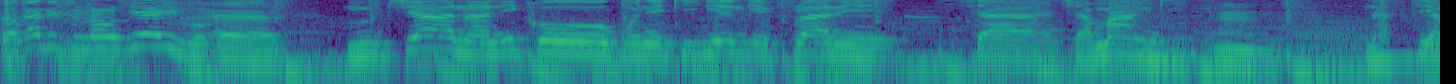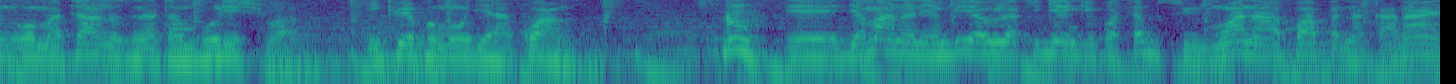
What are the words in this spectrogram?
wakati tunaongea hivyo Eh, mchana niko kwenye kigenge fulani cha cha mangi mm. nasikia ngoma tano zinatambulishwa ikiwepo moja ya kwangu du. E, jamaa ananiambia yule kigenge kwa sababu si mwana hapo hapa nakaa naye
